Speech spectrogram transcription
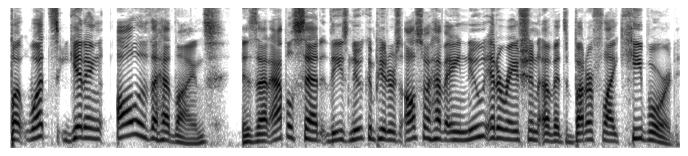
But what's getting all of the headlines is that Apple said these new computers also have a new iteration of its Butterfly keyboard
